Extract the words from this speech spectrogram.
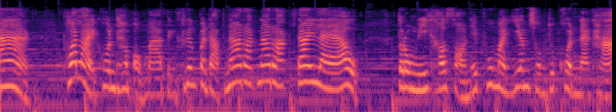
มาก เพราะหลายคนทำออกมาเป็นเครื่องประดับน่ารักน่ารักได้แล้ว ตรงนี้เขาสอนให้ผู้มาเยี่ยมชมทุกคนนะคะ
